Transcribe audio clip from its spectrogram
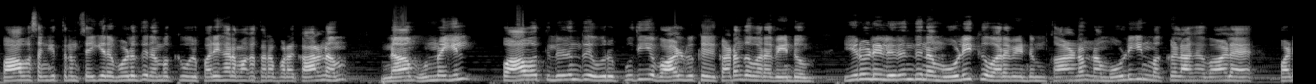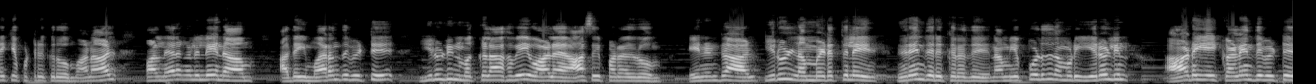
பாவ சங்கீர்த்தனம் செய்கிற பொழுது நமக்கு ஒரு பரிகாரமாக தரப்பட காரணம் நாம் உண்மையில் பாவத்திலிருந்து ஒரு புதிய வாழ்வுக்கு கடந்து வர வேண்டும். இருளிலிருந்து நம் ஒளிக்கு வர வேண்டும். காரணம் நாம் ஒளியின் மக்களாக வாழ படைக்கப்பட்டிருக்கிறோம். ஆனால் பல நேரங்களிலே நாம் அதை மறந்துவிட்டு இருளின் மக்களாகவே வாழ ஆசைப்படுகிறோம். ஏனென்றால் இருள் நம்மிடத்திலே நிறைந்திருக்கிறது. நாம் எப்பொழுது நம்முடைய இருளின் ஆடையை களைந்துவிட்டு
